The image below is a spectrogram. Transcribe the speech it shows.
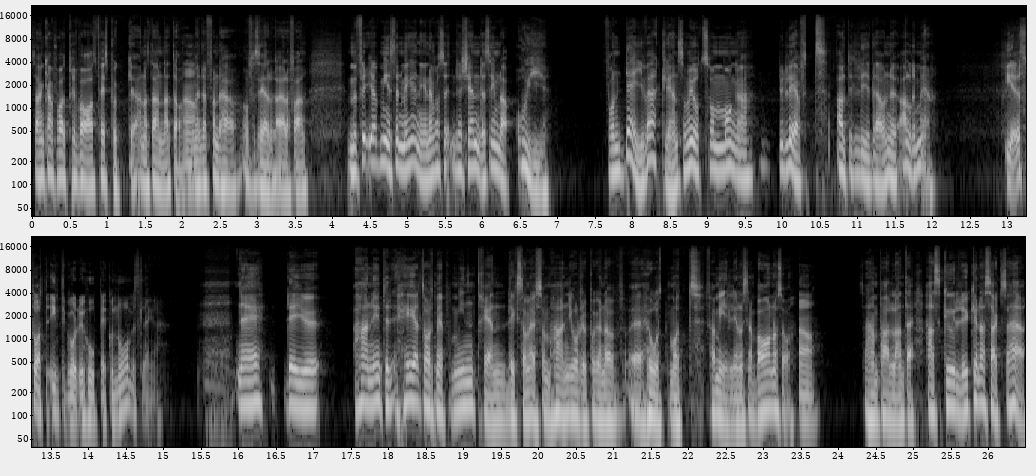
Så han kanske har ett privat Facebook, eh, något annat då. Ja. Men det är från det här officiella i alla fall. Men för, jag minns den meningen, den, var så, den kändes så himla, oj! Från dig verkligen, som har gjort så många... Du levt allt ditt liv där och nu aldrig mer. Är det så att det inte går ihop ekonomiskt längre? Nej, det är ju... Han är ju inte helt och hållet med på min trend, liksom, eftersom han gjorde det på grund av eh, hot mot familjen och sina barn och så. Ja. Så han pallar inte. Han skulle ju kunna sagt så här,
